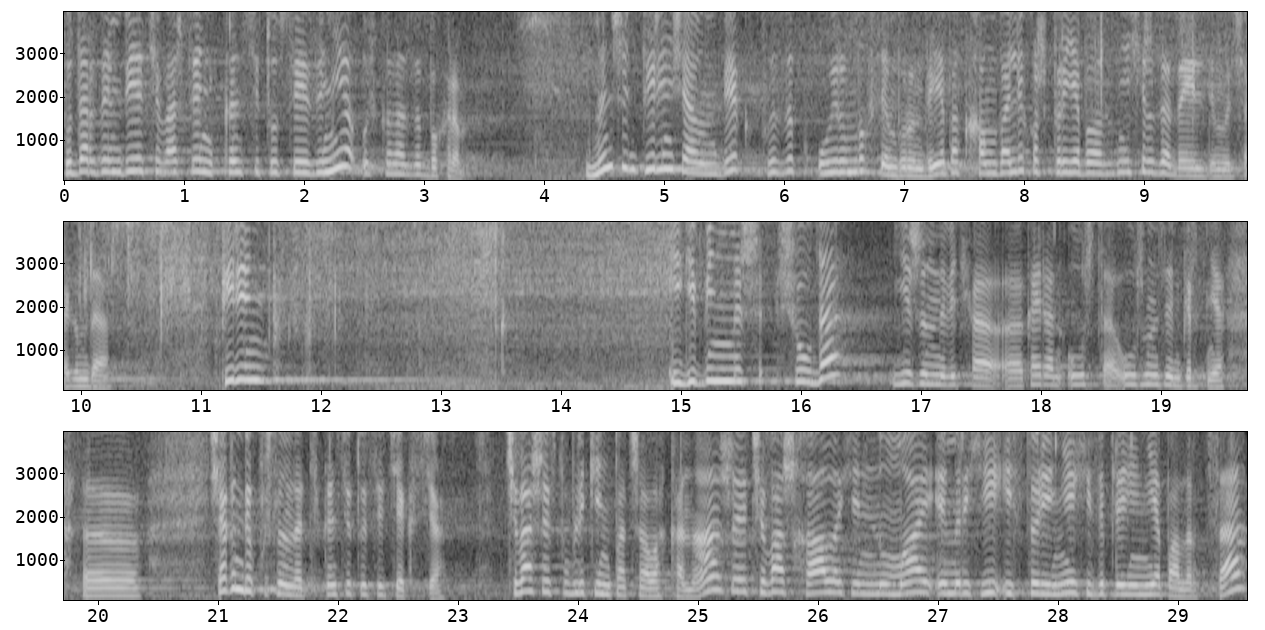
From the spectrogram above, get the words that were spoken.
тудар зембе чевашсен конституция зене ушкала забыхрам. Мен шын пирин бек пызык уйрымлык сен бурунды. Ебак хамвали хош бір ебал зене ширзада елдім өт шагында. Пирин Игибинмеш шулда ежинны ведь э, кайран улушта улжын земгертне. Шагынбек пушланда конституция тексте. Чеваш республикин патшалах канаже, чеваш халахин нумай эмерхи историне хизепленине палырца,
